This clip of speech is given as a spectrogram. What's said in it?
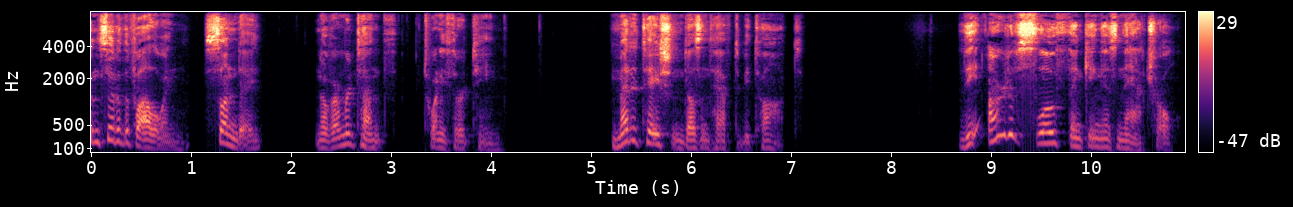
Consider the following Sunday, November 10th, 2013. Meditation doesn't have to be taught. The art of slow thinking is natural.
